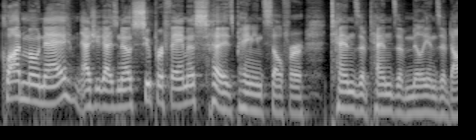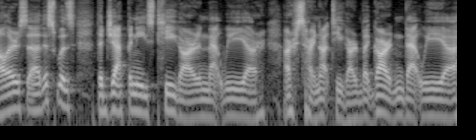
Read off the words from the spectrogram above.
Claude Monet, as you guys know, super famous. His paintings sell for tens of tens of millions of dollars. Uh, this was the Japanese tea garden that we, are, are sorry, not tea garden, but garden that we uh,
